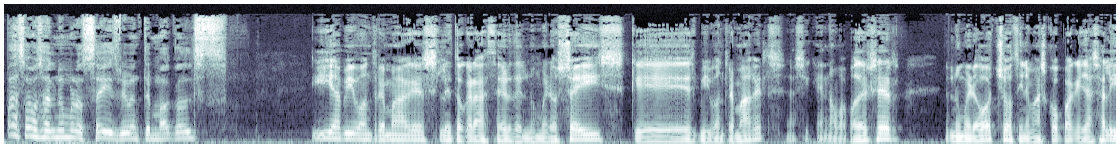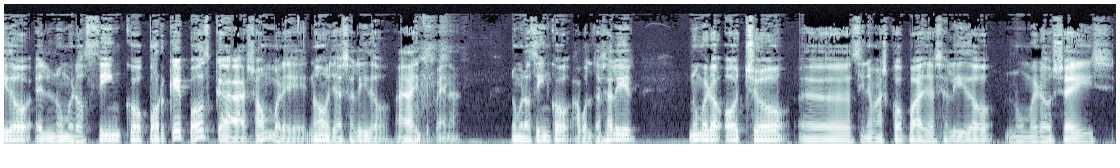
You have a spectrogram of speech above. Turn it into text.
Pasamos al número 6, Vivo entre Muggles. Y a Vivo entre Muggles le tocará hacer del número 6, que es Vivo entre Muggles, así que no va a poder ser. El número 8, Cinemascopa, que ya ha salido. El número 5, ¿por qué podcast? Hombre, no, ya ha salido. Ay, qué pena. número 5, ha vuelto a salir. Número 8, eh, Cinemascopa, ya ha salido. Número 6,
